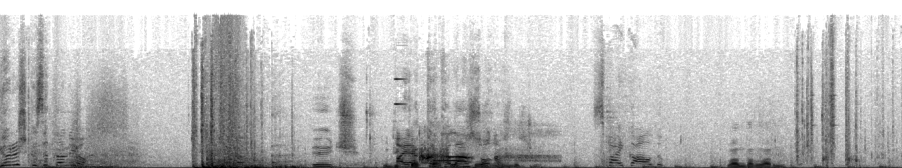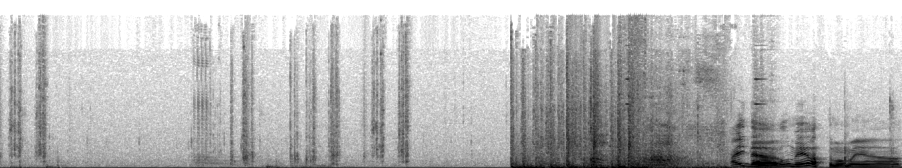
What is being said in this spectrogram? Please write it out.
Görüş kısıtlanıyor. 3. Bu dikkat Ayakta kalan son oyuncu. Spike aldım. Vandal var mı? Ayda oğlum E'ye attım ama ya.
